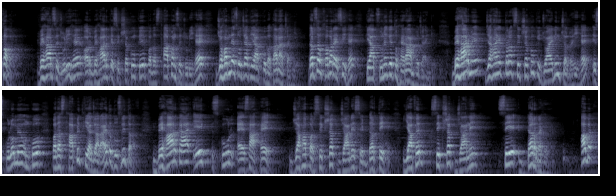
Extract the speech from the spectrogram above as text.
खबर बिहार से जुड़ी है, और बिहार के शिक्षकों के पदस्थापन से जुड़ी है, जो हमने सोचा कि आपको बताना चाहिए। दरअसल खबर ऐसी है कि आप सुनेंगे तो हैरान हो जाएँगे। बिहार में, जहाँ एक तरफ़ शिक्षकों की ज्वाइनिंग चल रही है, स्कूलों में उनको पदस्थापित किया जा रहा है तो दूसरी तरफ़, बिहार का एक स्कूल ऐसा है, जहाँ पर शिक्षक जाने से डरते हैं, या फिर शिक्षक जाने से डर रहे हैं। अब,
